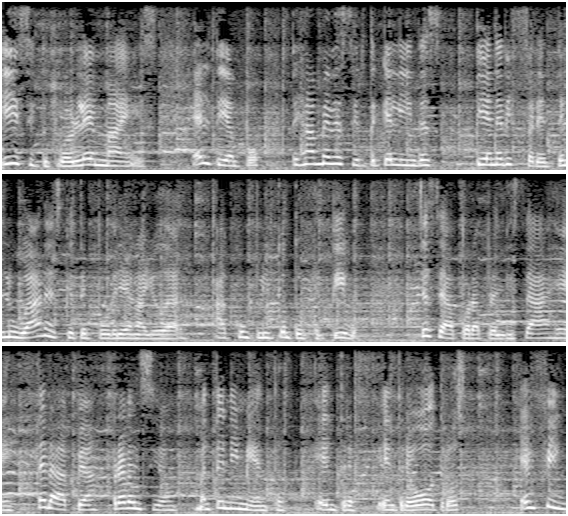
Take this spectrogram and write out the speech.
Y si tu problema es el tiempo, déjame decirte que el INDES tiene diferentes lugares que te podrían ayudar a cumplir con tu objetivo, ya sea por aprendizaje, terapia, prevención, mantenimiento, entre, entre otros. En fin,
